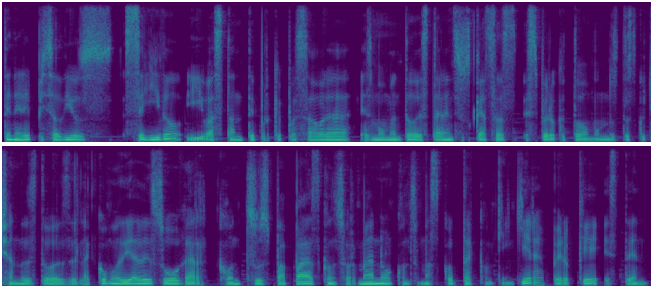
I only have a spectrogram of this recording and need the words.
tener episodios seguido y bastante porque pues ahora es momento de estar en sus casas. Espero que todo el mundo esté escuchando esto desde la comodidad de su hogar, con sus papás, con su hermano, con su mascota, con quien quiera, pero que estén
